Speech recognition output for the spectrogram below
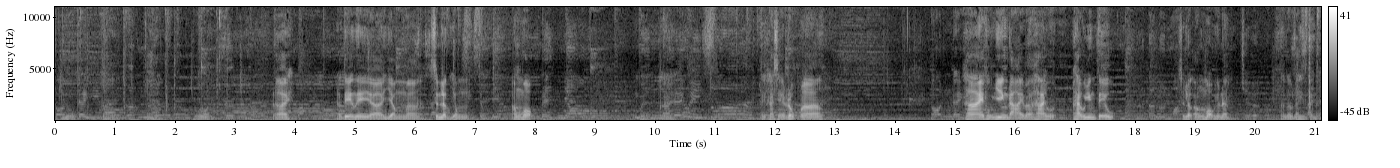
1, 2, Rồi. Đầu tiên thì dòng sinh lực dòng ống 1 thì Kha sẽ rút uh, hai phút viên đại và hai hai phút viên tiểu. Sinh lực ấn một như nè. Từ từ lấy hình tại này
